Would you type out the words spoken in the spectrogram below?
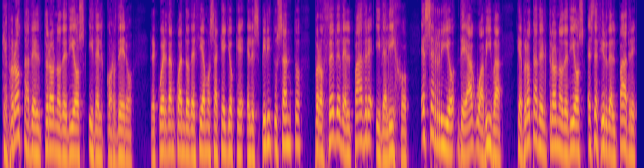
que brota del trono de Dios y del Cordero. ¿Recuerdan cuando decíamos aquello que el Espíritu Santo procede del Padre y del Hijo? ese río de agua viva que brota del trono de Dios, es decir, del Padre,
